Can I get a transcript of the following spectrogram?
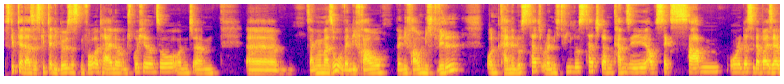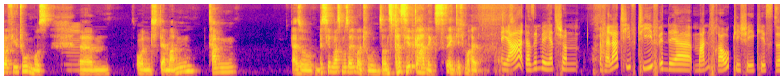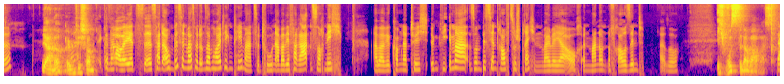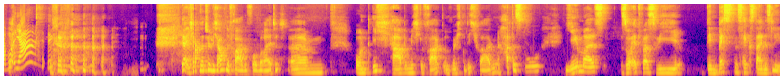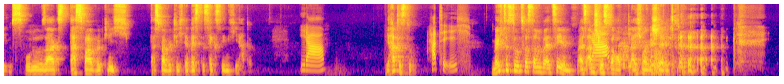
es gibt ja das, es gibt ja die bösesten Vorurteile und Sprüche und so und ähm, äh, sagen wir mal so, wenn die Frau, wenn die Frau nicht will und keine Lust hat oder nicht viel Lust hat, dann kann sie auch Sex haben, ohne dass sie dabei selber viel tun muss. Mhm. Ähm, und der Mann kann, also ein bisschen was muss er immer tun, sonst passiert gar nichts, denke ich mal. Ja, da sind wir jetzt schon relativ tief in der Mann-Frau-Klischeekiste. Ja, ne? Irgendwie schon. Genau, aber jetzt, es hat auch ein bisschen was mit unserem heutigen Thema zu tun, aber wir verraten es noch nicht. Aber wir kommen natürlich irgendwie immer so ein bisschen drauf zu sprechen, weil wir ja auch ein Mann und eine Frau sind. Also. Ich wusste, da war was. Da wo, ja? Ja, ja ich habe natürlich auch eine Frage vorbereitet. Ähm, und ich habe mich gefragt und möchte dich fragen, hattest du jemals so etwas wie den besten Sex deines Lebens, wo du sagst, das war wirklich, das war wirklich der beste Sex, den ich je hatte? Ja. Ja, hattest du? Hatte ich. Möchtest du uns was darüber erzählen? Als Anschlussfrage ja. gleich mal gestellt.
